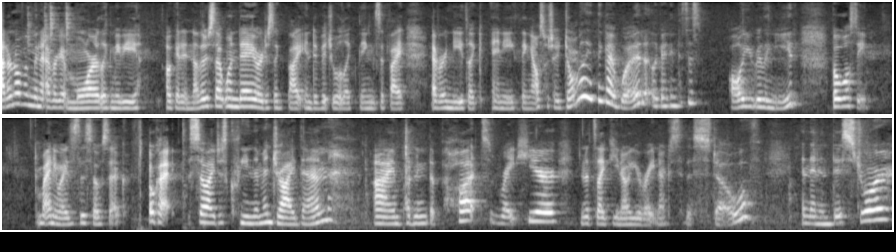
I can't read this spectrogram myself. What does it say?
I don't know if I'm gonna ever get more, like maybe I'll get another set one day or just like buy individual like things if I ever need like anything else, which I don't really think I would. Like I think this is all you really need, but we'll see. But anyways, this is so sick. Okay, so I just cleaned them and dried them. I'm putting the pots right here and it's like, you know, you're right next to the stove. And then in this drawer,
